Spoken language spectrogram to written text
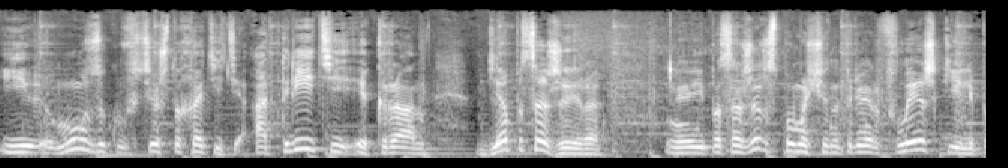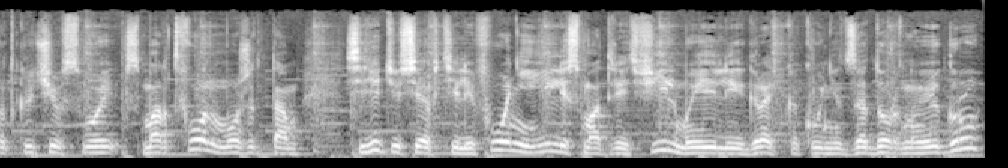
и музыку, все, что хотите. А третий экран для пассажира. и пассажир с помощью, например, флешки или подключив свой смартфон, может там сидеть у себя в телефоне или смотреть фильмы, или играть в какую-нибудь задорную игру.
